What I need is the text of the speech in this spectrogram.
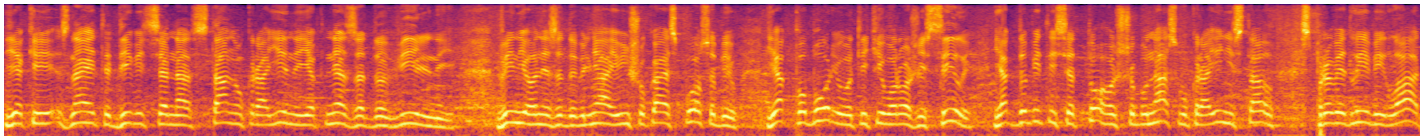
який, знаєте, дивиться на стан України як незадовільний. Він його не задовільняє, він шукає способів, як поборювати ті ворожі сили, як добитися того, щоб у нас в Україні став справедливий лад,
